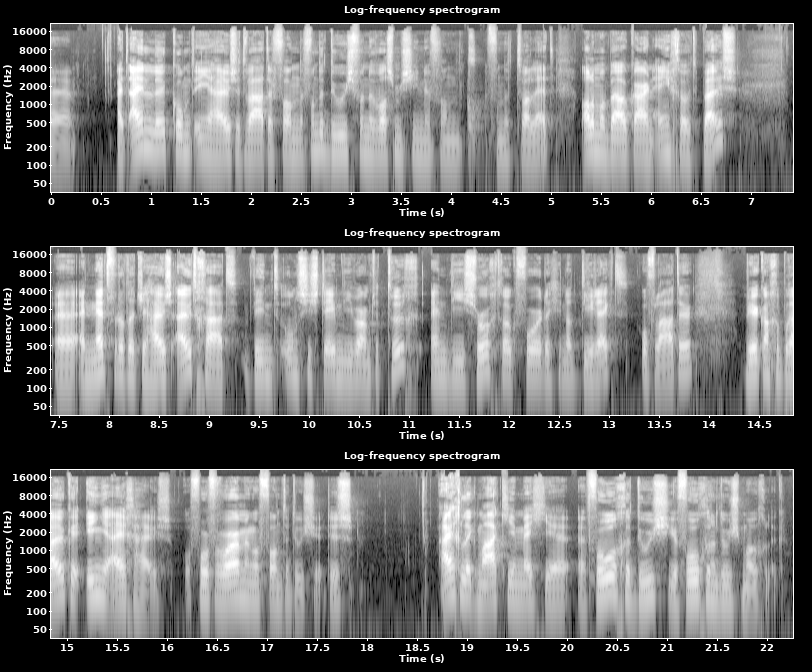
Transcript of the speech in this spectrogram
uiteindelijk komt in je huis het water van, van de douche, van de wasmachine, van het, van het toilet... allemaal bij elkaar in één grote buis. En net voordat dat je huis uitgaat, wint ons systeem die warmte terug. En die zorgt er ook voor dat je dat direct of later weer kan gebruiken in je eigen huis. Voor verwarming of van te douchen. Dus eigenlijk maak je met je eh, vorige douche je volgende douche mogelijk.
